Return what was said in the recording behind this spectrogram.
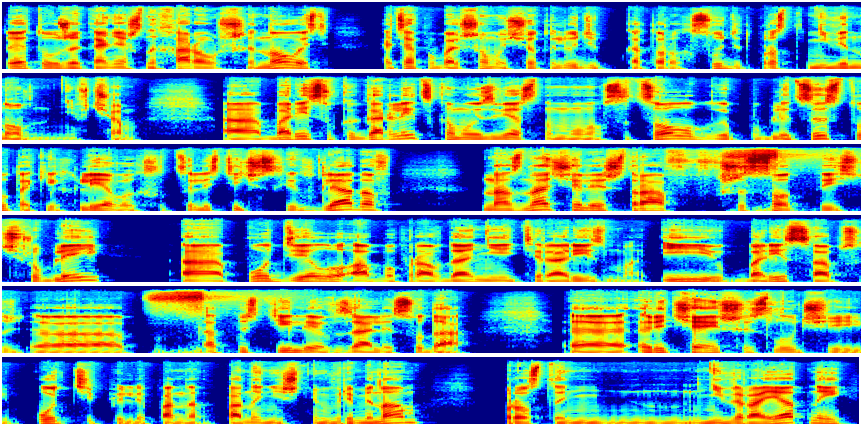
то это уже, конечно, хорошая новость. Хотя, по большому счету, люди, которых судят, просто невиновны ни в чем. А Борису Кагарлицкому, известному социологу и публицисту таких левых социалистических взглядов, назначили штраф в 600 тысяч рублей а, по делу об оправдании терроризма. И Бориса а, отпустили в зале суда. Э, редчайший случай оттепели по, по нынешним временам, просто невероятный.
